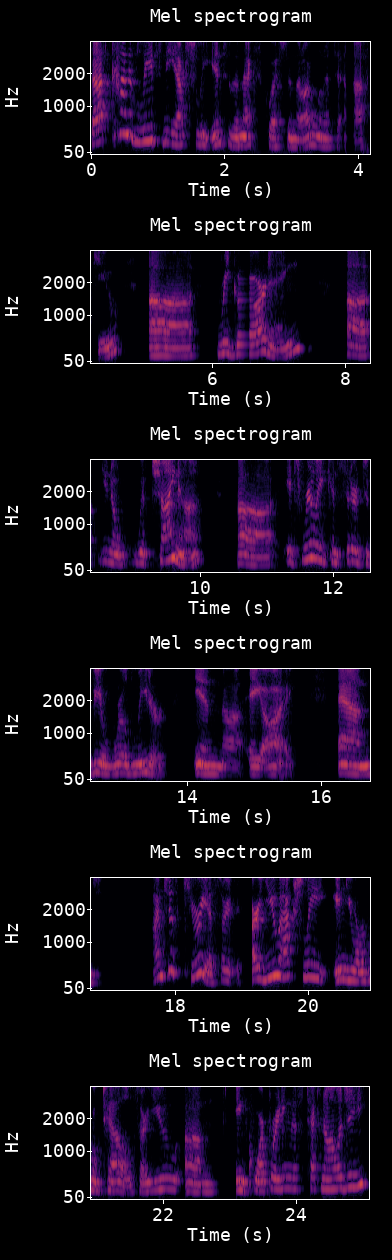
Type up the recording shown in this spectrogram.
that kind of leads me actually into the next question that I wanted to ask you uh, regarding, uh, you know, with China, uh, it's really considered to be a world leader in uh, AI. And I'm just curious, are, are you actually in your hotels, are you um, incorporating this technology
